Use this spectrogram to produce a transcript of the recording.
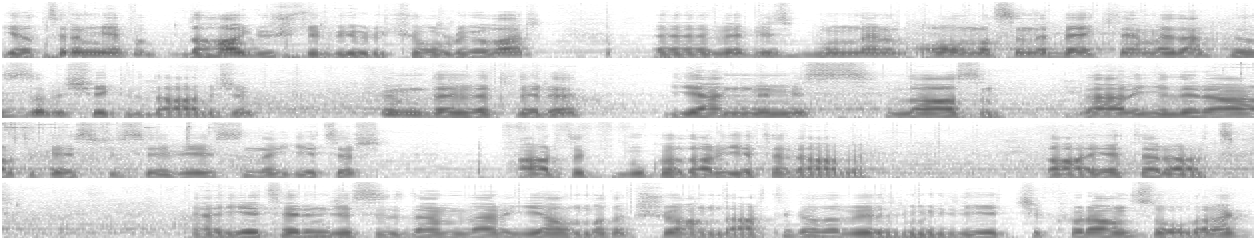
yatırım yapıp daha güçlü bir ülke oluyorlar. E, ve biz bunların olmasını beklemeden hızlı bir şekilde abicim tüm devletleri yenmemiz lazım. Vergileri artık eski seviyesine getir. Artık bu kadar yeter abi. Daha yeter artık. Yani yeterince sizden vergi almadık. Şu anda artık alabiliriz. Milliyetçi Fransa olarak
